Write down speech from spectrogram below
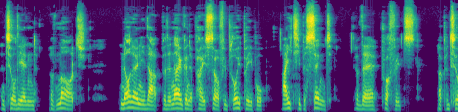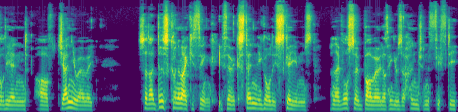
until the end of March. Not only that, but they're now going to pay self employed people 80% of their profits up until the end of January. So that does kind of make you think if they're extending all these schemes and they've also borrowed, I think it was 150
